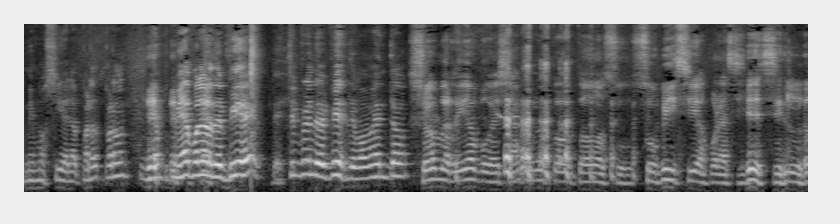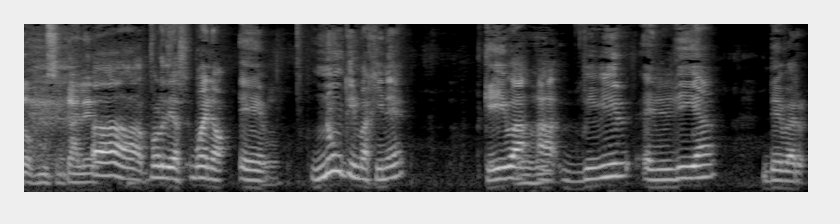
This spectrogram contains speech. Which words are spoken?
me emociono. Perdón, perdón, me voy a- me voy a poner de pie. Estoy poniendo de pie en este momento. Yo me río porque ya conozco todos sus, sus vicios, por así decirlo, musicales. Ah, por Dios. Bueno, eh, nunca imaginé que iba a vivir el día de ver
